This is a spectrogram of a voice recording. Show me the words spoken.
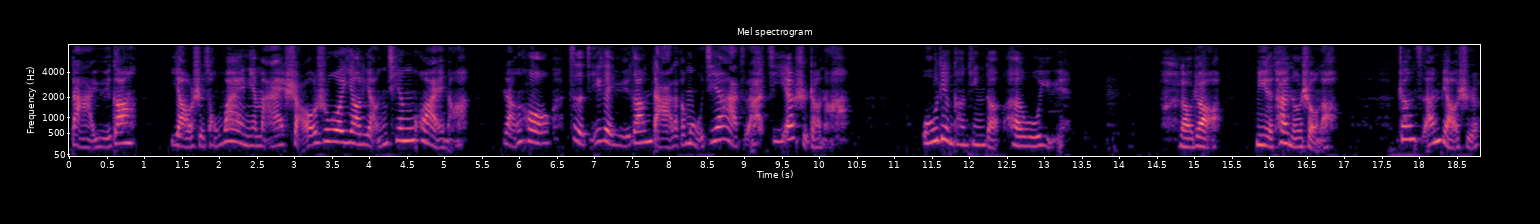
大鱼缸。要是从外面买，少说要两千块呢。然后自己给鱼缸打了个木架子，结实着呢。吴殿康听得很无语。老赵，你也太能省了。张子安表示，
